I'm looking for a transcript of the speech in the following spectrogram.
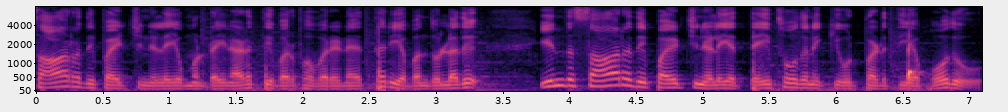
சாரதி பயிற்சி நிலையம் ஒன்றை நடத்தி வருபவர் என தெரிய வந்துள்ளது இந்த சாரதி பயிற்சி நிலையத்தை சோதனைக்கு உட்படுத்திய போது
